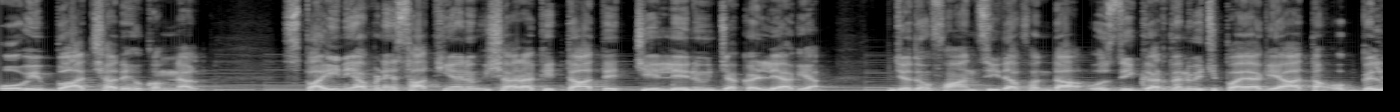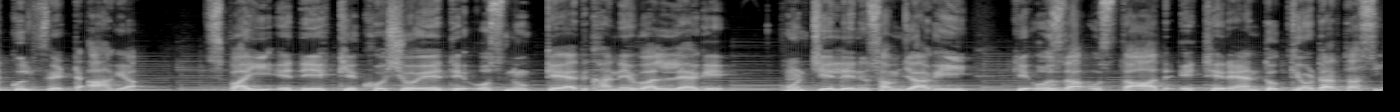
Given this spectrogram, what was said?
ਉਹ ਵੀ ਬਾਦਸ਼ਾਹ ਦੇ ਹੁਕਮ ਨਾਲ। ਸਪਾਈ ਨੇ ਆਪਣੇ ਸਾਥੀਆਂ ਨੂੰ ਇਸ਼ਾਰਾ ਕੀਤਾ ਤੇ ਚੇਲੇ ਨੂੰ ਜਕੜ ਲਿਆ ਗਿਆ। ਜਦੋਂ ਫਾਂਸੀ ਦਾ ਫੰਦਾ ਉਸ ਦੀ ਗਰਦਨ ਵਿੱਚ ਪਾਇਆ ਗਿਆ ਤਾਂ ਉਹ ਬਿਲਕੁਲ ਫਿੱਟ ਆ ਗਿਆ। ਸਿਪਾਹੀ ਇਹ ਦੇਖ ਕੇ ਖੁਸ਼ ਹੋਏ ਤੇ ਉਸ ਨੂੰ ਕੈਦਖਾਨੇ ਵੱਲ ਲੈ ਗਏ। ਹੁਣ ਚੇਲੇ ਨੂੰ ਸਮਝ ਆ ਗਈ ਕਿ ਉਸ ਦਾ ਉਸਤਾਦ ਇੱਥੇ ਰਹਿਣ ਤੋਂ ਕਿਉਂ ਡਰਦਾ ਸੀ।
